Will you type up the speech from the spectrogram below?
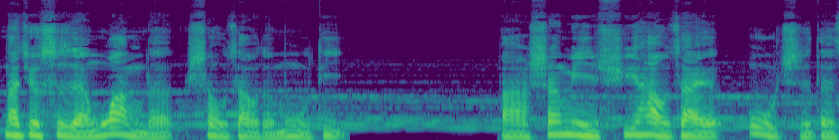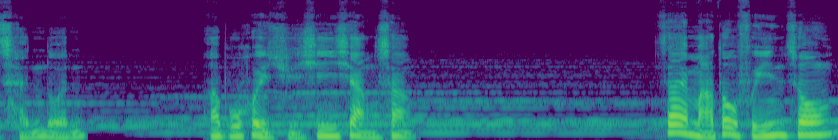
那就是人忘了受造的目的，把生命虚耗在物质的沉沦，而不会举心向上。在马窦福音中，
